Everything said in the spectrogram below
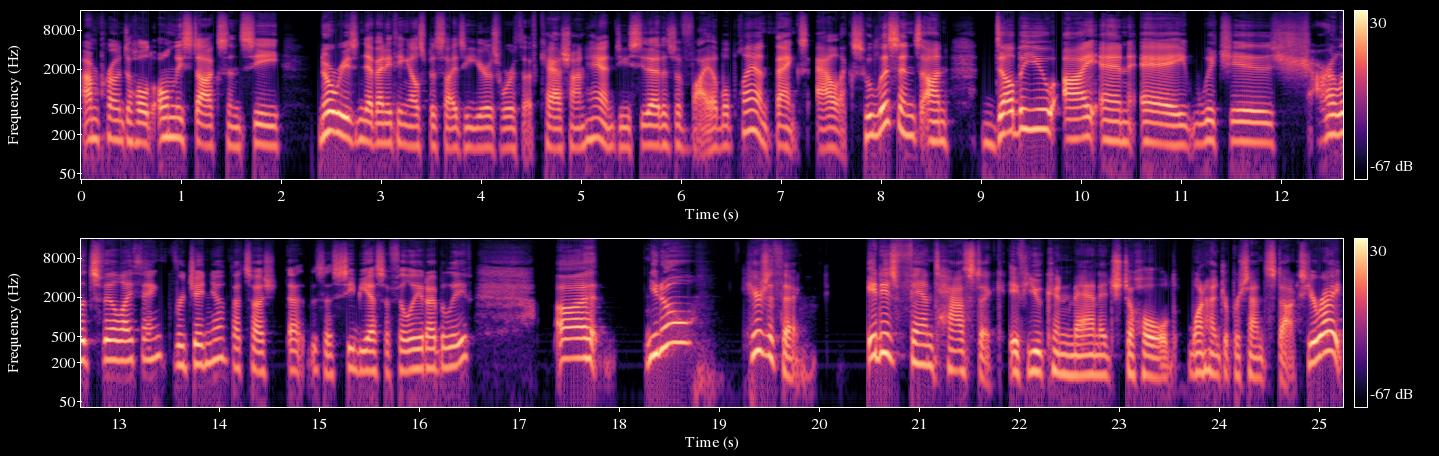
I'm prone to hold only stocks and see no reason to have anything else besides a year's worth of cash on hand. Do you see that as a viable plan? Thanks, Alex, who listens on WINA, which is Charlottesville, I think, Virginia. That's a that is a CBS affiliate, I believe. Uh, you know, here's the thing. It is fantastic if you can manage to hold 100% stocks. You're right.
